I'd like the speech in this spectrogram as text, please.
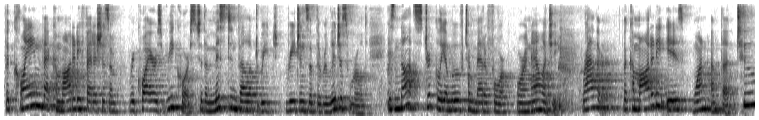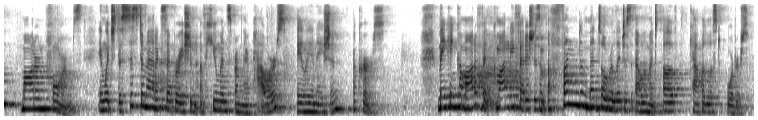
The claim that commodity fetishism requires recourse to the mist enveloped re- regions of the religious world is not strictly a move to metaphor or analogy. Rather, the commodity is one of the two modern forms in which the systematic separation of humans from their powers, alienation, occurs. Making commodity fetishism a fundamental religious element of capitalist orders.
